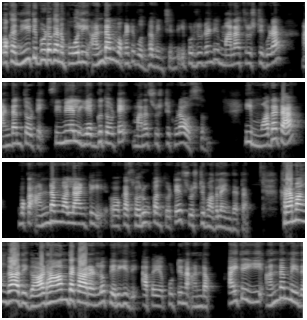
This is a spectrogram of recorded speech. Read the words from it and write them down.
ఒక నీటి బుడగను పోలి అండం ఒకటి ఉద్భవించింది. ఇప్పుడు చూడండి మన సృష్టి కూడా అండంతోటే ఫిమేల్ ఎగ్గుతోటే మన సృష్టి కూడా వస్తుంది. ఈ మొదట ఒక అండం వల్లాంటి ఒక స్వరూపంతో సృష్టి మొదలైందట. క్రమంగా అది గాఢాంధకారంలో పెరిగింది. ఆ పుట్టిన అండం. అయితే ఈ అండం మీద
